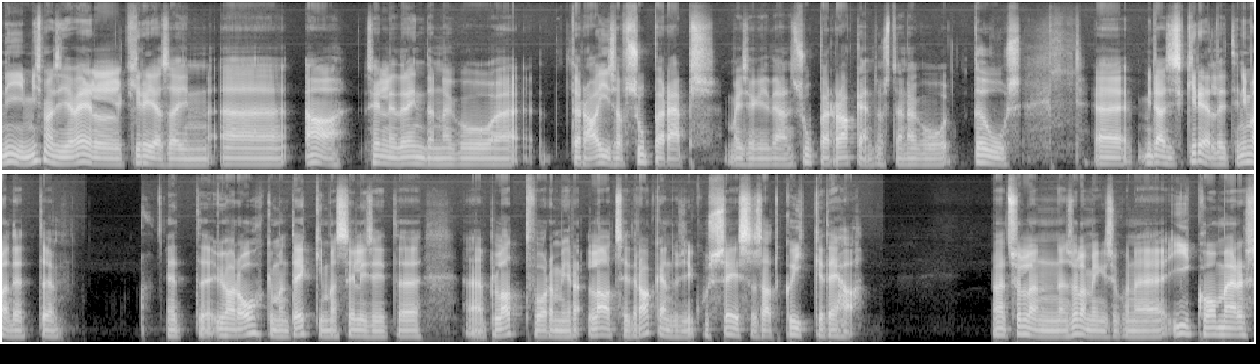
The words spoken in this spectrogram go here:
nii, mis ma siia veel kirja sain äh,? aa, selline trend on nagu äh, The Rise of Super Apps, ma isegi ei tea, superrakenduste nagu tõus äh,. mida siis kirjeldati niimoodi, et, et üha rohkem on tekkimas selliseid äh, platvormi laadseid rakendusi, kus sees sa saad kõike teha noh, et sul on, sul on mingisugune e-commerce,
